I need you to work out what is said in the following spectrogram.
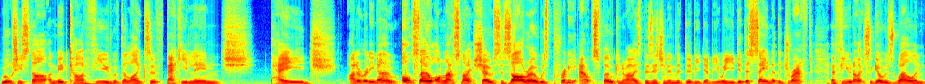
Will she start a mid-card feud with the likes of Becky Lynch, Paige, I don't really know. Also, on last night's show, Cesaro was pretty outspoken about his position in the WWE. He did the same at the draft a few nights ago as well, and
